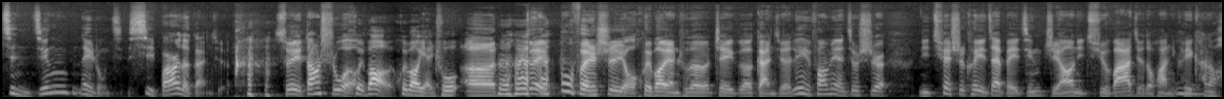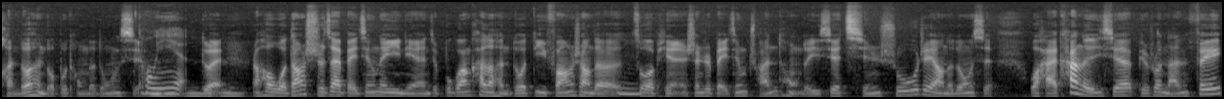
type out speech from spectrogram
进京那种戏班的感觉。所以当时我汇报汇报演出，呃，对，部分是有汇报演出的这个感觉。另一方面，就是你确实可以在北京，只要你去挖掘的话，你可以看到很多很多不同的东西。同意，对嗯，然后我当时在北京那一年，就不光看了很多地方上的嗯作品，甚至北京传统的一些琴书这样的东西，我还看了一些，比如说南非。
